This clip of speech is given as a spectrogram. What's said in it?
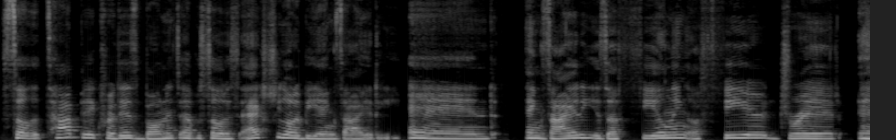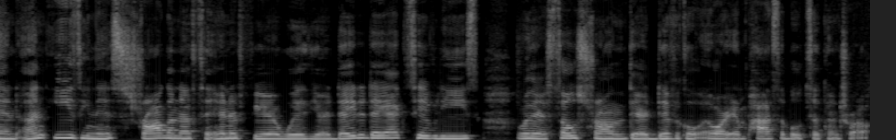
So the topic for this bonus episode is actually going to be anxiety. And Anxiety is a feeling of fear, dread, and uneasiness strong enough to interfere with your day to day activities, or they're so strong that they're difficult or impossible to control.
